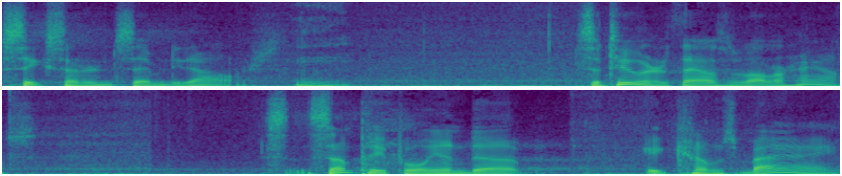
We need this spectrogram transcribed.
six hundred and seventy dollars. It's a two hundred thousand dollar house. S- some people end up it comes back,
